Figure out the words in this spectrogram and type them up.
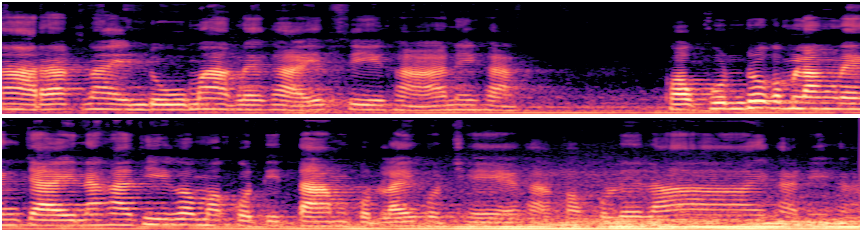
น่ารักน่าเอ็นดูมากเลยค่ะ FC ค่ะนี่ค่ะ ขอบคุณทุกกำลังแรงใจนะคะ ที่เข้ามากดติดตามกดไลค์กดแชร์ค่ะ ขอบคุณเลยล่ายค่ะนี่ค่ะ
